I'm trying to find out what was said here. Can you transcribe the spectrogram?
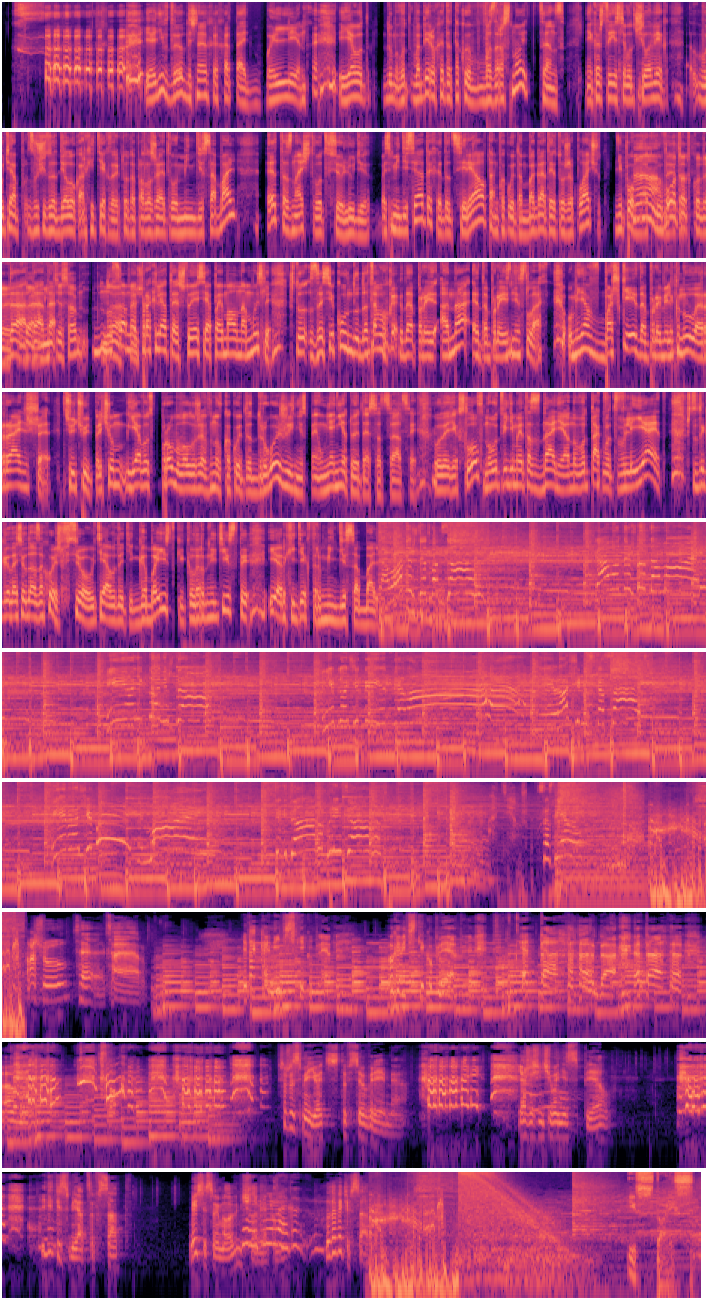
И они вдвоем начинают хохотать. Блин. И я вот думаю, вот, во-первых, это такой возрастной ценз. Мне кажется, если вот человек, у тебя звучит этот диалог архитектора, кто-то продолжает его Миндисабаль, это значит вот все, люди 80-х, этот сериал, там какой то «Богатые тоже плачут». Не помню, А, откуда вот это. откуда это, Да, да, да, да. Минтисаб- Но да, самое точно. проклятое, что я себя поймал на мысли, что за секунду до того, когда про- она это произнесла, у меня в башке это промелькнуло раньше, чуть-чуть. Причем я вот пробовал уже ну, в какой-то другой жизни, у меня нету этой ассоциации вот этих слов, но вот, видимо, это здание, оно вот так вот влияет, что ты когда сюда заходишь, все, у тебя вот эти габаистки, кларнетисты и архитектор Миндисабаль. Кого-то ждет вокзал, созрела. Прошу, сэр. Сэр. Итак, комические куплеты. Ну, комические куплеты. Это, да, это... эм. Что же смеетесь-то все время? Я же еще ничего не спел. Идите смеяться в сад. Вместе с своим молодым Я не понимаю, как... Ну, давайте в сад. Историс.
